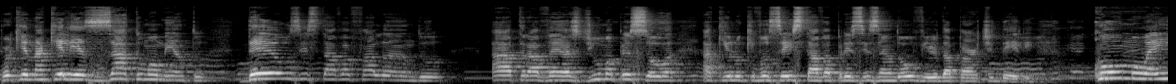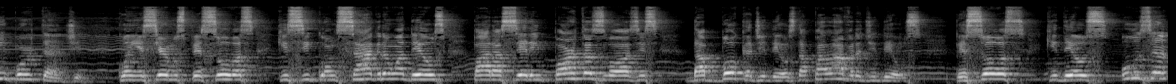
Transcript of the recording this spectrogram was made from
Porque naquele exato momento, Deus estava falando através de uma pessoa aquilo que você estava precisando ouvir da parte dele. Como é importante conhecermos pessoas que se consagram a Deus para serem portas-vozes da boca de Deus, da palavra de Deus. Pessoas que Deus usa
